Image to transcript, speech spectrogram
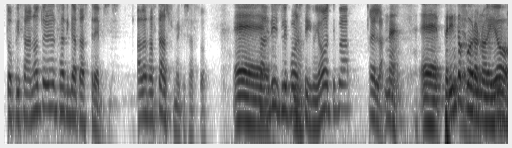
το πιθανότερο είναι ότι θα την καταστρέψεις. Αλλά θα φτάσουμε και σε αυτό. Ε, θα δεις λοιπόν ναι. στιγμιότυπα. Έλα. Ναι. Ε, πριν τον κορονοϊό.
